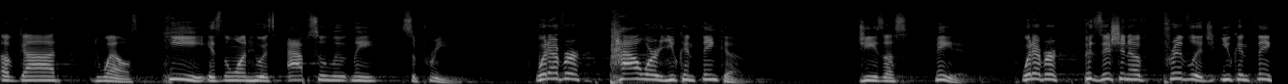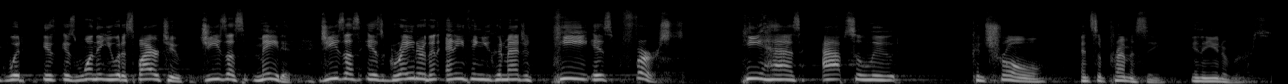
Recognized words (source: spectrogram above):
of God dwells. He is the one who is absolutely supreme. Whatever power you can think of, Jesus made it. Whatever position of privilege you can think would, is, is one that you would aspire to, Jesus made it. Jesus is greater than anything you can imagine. He is first. He has absolute control and supremacy in the universe.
